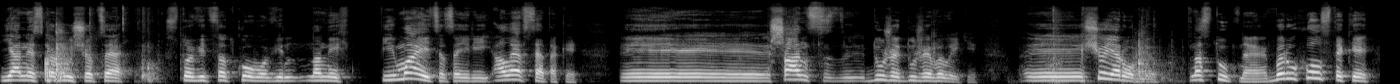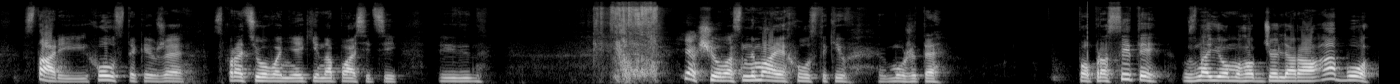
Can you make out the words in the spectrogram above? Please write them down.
Я не скажу, що це 100% він на них піймається цей рій, але все-таки е- шанс дуже-дуже великий. Е- що я роблю? Наступне: беру холстики, старі холстики вже спрацьовані, які на пасіці. Е- Якщо у вас немає холстиків, можете попросити знайомого бджоляра або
